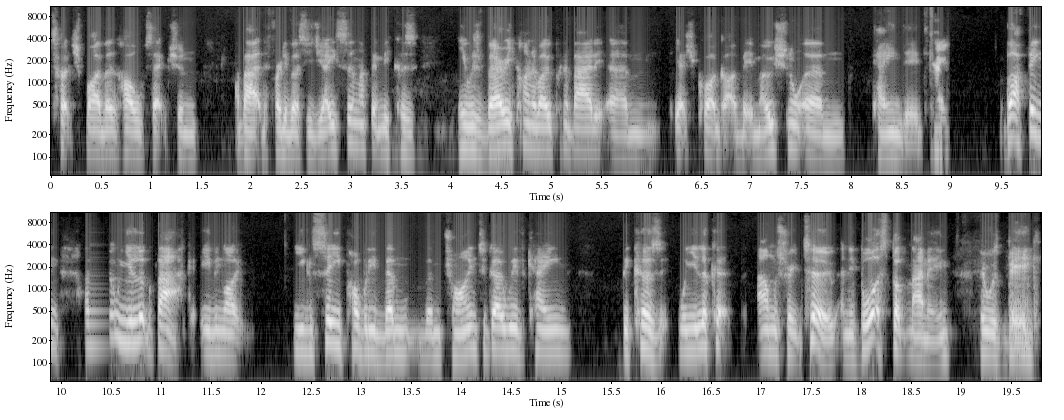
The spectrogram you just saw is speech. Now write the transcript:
touched by the whole section about the Freddy versus Jason. I think because he was very kind of open about it. Um, he actually quite got a bit emotional. Um, Kane did, Kane. but I think, I think when you look back, even like you can see probably them them trying to go with Kane because when you look at Elm Street Two and they brought a stuntman in who was big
